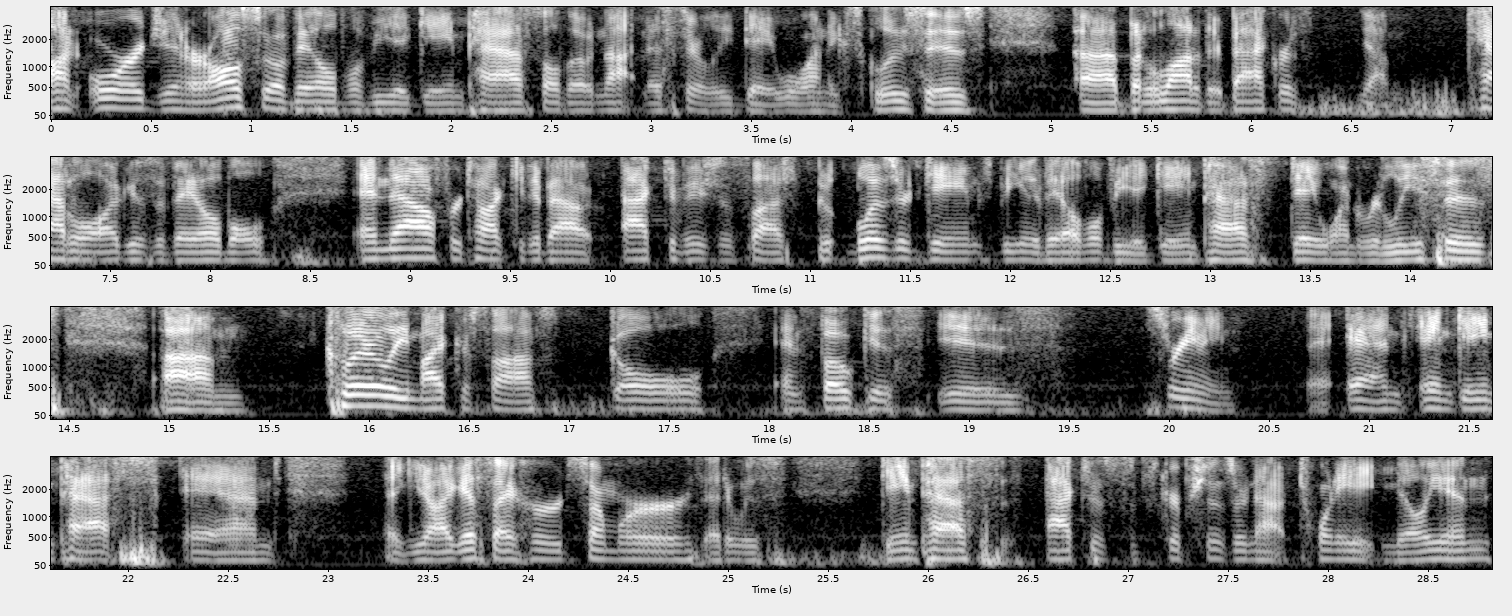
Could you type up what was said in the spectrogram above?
on Origin are also available via Game Pass, although not necessarily day one exclusives. Uh, but a lot of their backwards um, catalog is available. And now, if we're talking about Activision slash Blizzard games being available via Game Pass day one releases, um, clearly Microsoft's goal and focus is streaming and and Game Pass. And you know, I guess I heard somewhere that it was Game Pass active subscriptions are now 28 million.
